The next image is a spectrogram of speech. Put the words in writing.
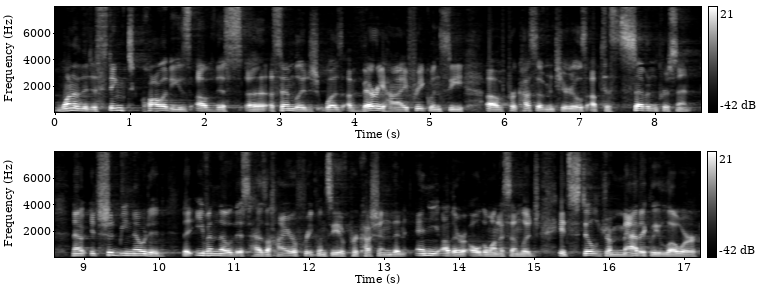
one of the distinct qualities of this uh, assemblage was a very high frequency of percussive materials, up to 7%. Now, it should be noted that even though this has a higher frequency of percussion than any other Oldowan assemblage, it's still dramatically lower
